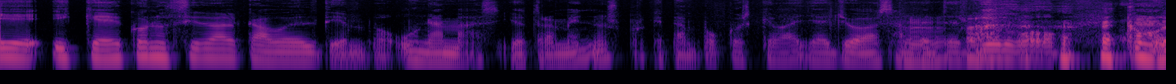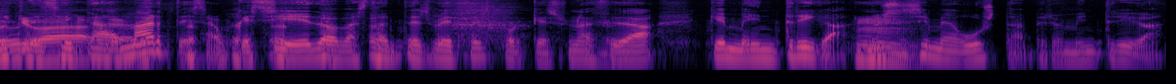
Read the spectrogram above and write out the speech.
Eh, y que he conocido al cabo del tiempo, una más y otra menos, porque tampoco es que vaya yo a San. Petersburgo cada lunes y cada martes, aunque sí he ido bastantes veces porque es una ciudad que me intriga. No sé Mm. si me gusta, pero me intriga.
